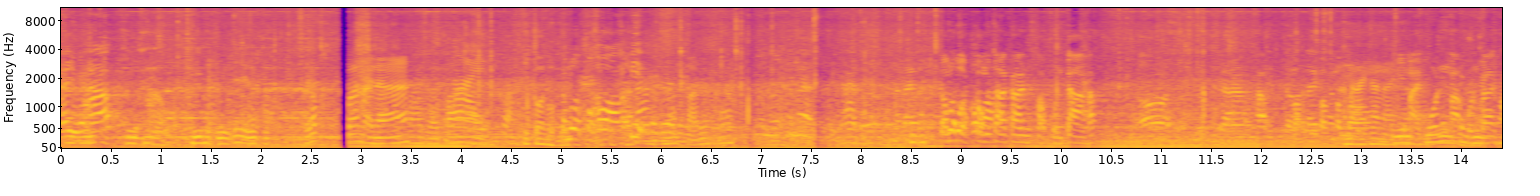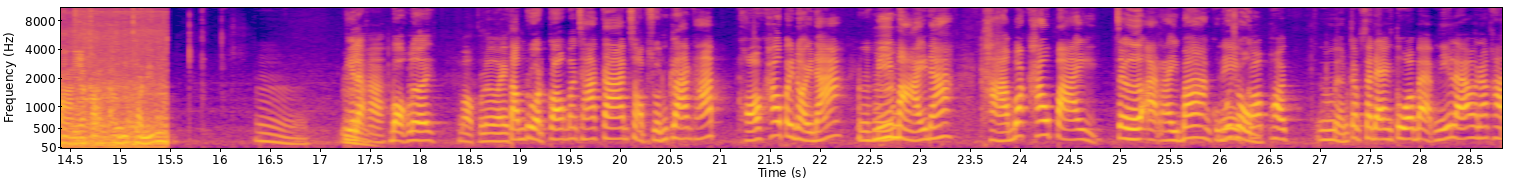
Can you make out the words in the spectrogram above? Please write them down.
ใครอยู่ไหมครับทีมข่าวทีหกนิ้วได้เลยนะครับบ้านไหนนะตำรวจปคครับพี่ตำรวจกองบัญชาการสอบสวนกลางครับครับมีหมายค้นมาค้นบ้านที่นี้ครับนี่แหละค่ะ บอกเลยบอกเลยตำรวจกองบัญชาการสอบสวนกลางครับ ขอเข้าไปหน่อยนะ มีหมายนะ ถามว่าเข้าไปเจออะไรบ้างคุณนี่ผู้ชมก็พอ เหมือนกับแสดงตัวแบบนี้แล้วนะคะ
